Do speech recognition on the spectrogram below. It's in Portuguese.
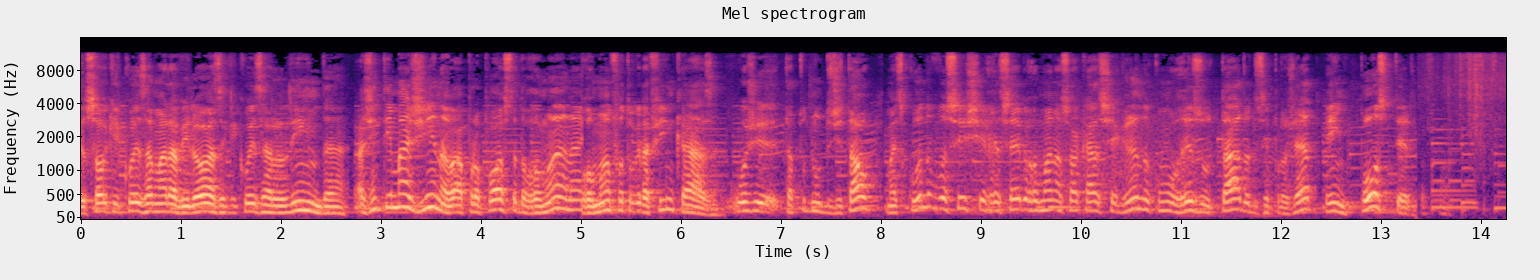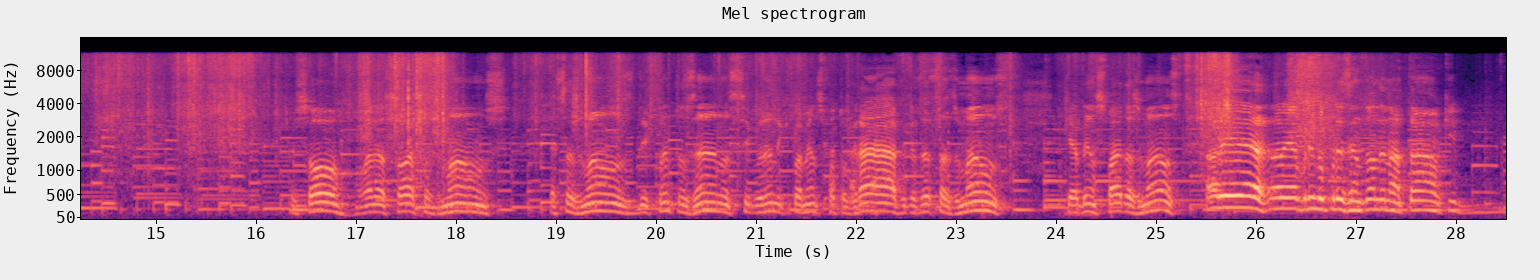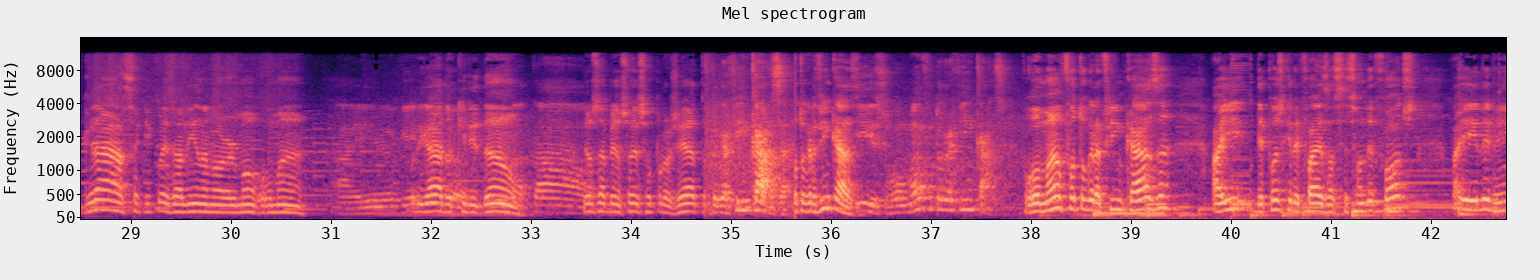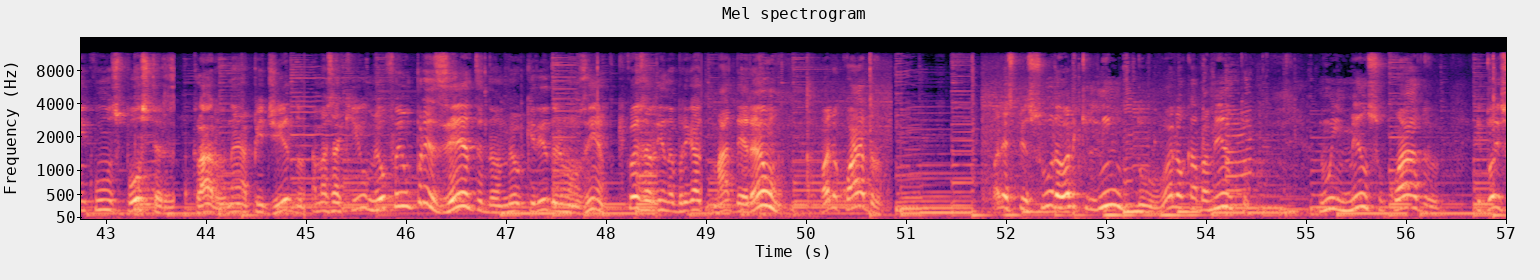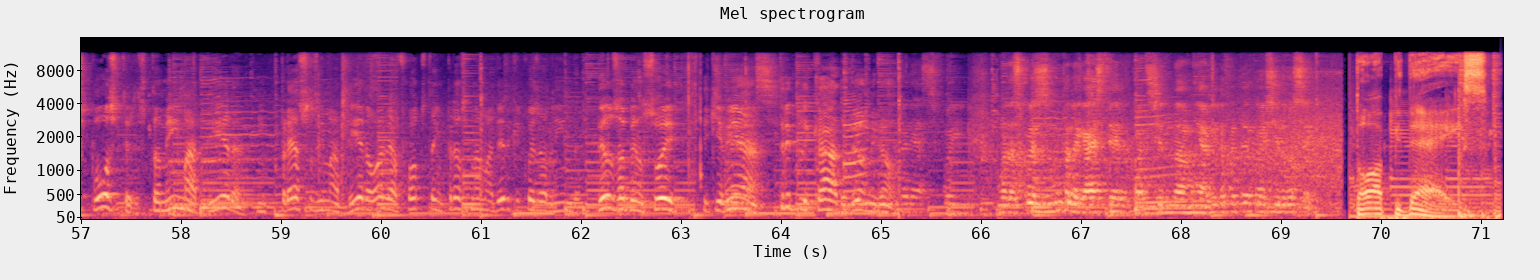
Pessoal, que coisa maravilhosa, que coisa linda. A gente imagina a proposta do Roman, né? Roman Fotografia em Casa. Hoje tá tudo no digital, mas quando você recebe o Roman na sua casa chegando com o resultado desse projeto, em pôster... Pessoal, olha só essas mãos, essas mãos de quantos anos segurando equipamentos fotográficos, essas mãos, que abençoadas mãos. Olha, olha abrindo o presentão de Natal, que graça, que coisa linda, meu irmão Roman. Aí, Obrigado, queridão. Natal. Deus abençoe o seu projeto. Fotografia em casa. Fotografia em casa. Isso, Romã Fotografia em casa. Roman Fotografia em Casa. Aí, depois que ele faz a sessão de fotos, aí ele vem com os posters, claro, né, a pedido. Ah, Mas aqui o meu foi um presente do meu querido irmãozinho. Que coisa linda, obrigado. Madeirão, olha o quadro. Olha a espessura, olha que lindo, olha o acabamento. Num imenso quadro e dois pôsteres, também em madeira, impressos em madeira. Olha, a foto está impressa na madeira, que coisa linda. Deus abençoe e que venha triplicado, viu, amigão? Merece. Foi uma das coisas muito legais ter acontecido na minha vida foi ter conhecido você. Top 10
